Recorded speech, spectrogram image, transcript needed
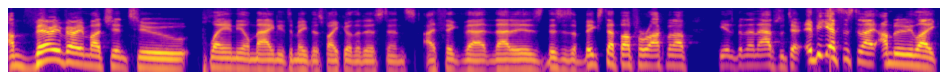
I'm very, very much into playing Neil Magny to make this fight go the distance. I think that that is this is a big step up for Rakhmonov. He has been an absolute terror. If he gets this tonight, I'm gonna be like,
